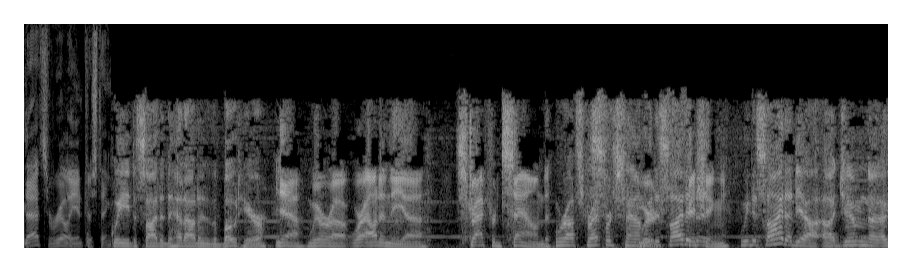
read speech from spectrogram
that's really interesting. We decided to head out into the boat here. Yeah, we're uh, we're out in the uh, Stratford Sound. We're out Stratford Sound. We're we decided fishing. To, we decided, yeah, uh, Jim. Uh,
